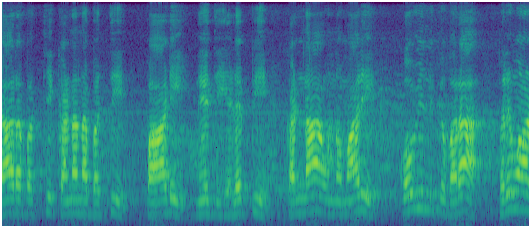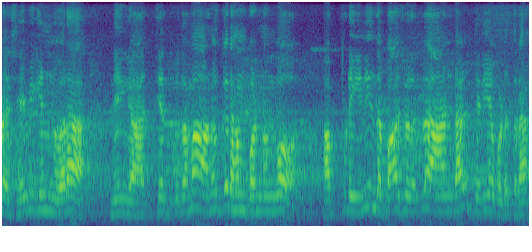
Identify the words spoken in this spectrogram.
யாரை பற்றி கண்ணனை பற்றி பாடி நேற்று எழுப்பி கண்ணா உன்ன மாதிரி கோவிலுக்கு வரா பெருமாளை சேவிக்கணும்னு வரா நீங்கள் அத்தியுதமாக அனுகிரகம் பண்ணுங்கோ அப்படின்னு இந்த பாசுரத்தில் ஆண்டாள் தெரியப்படுத்துகிறா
